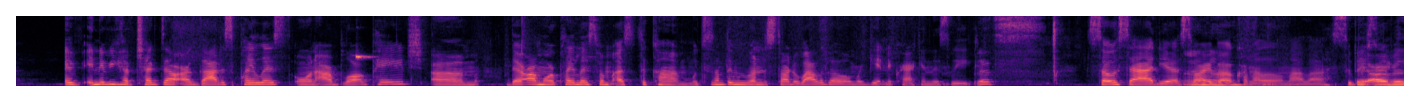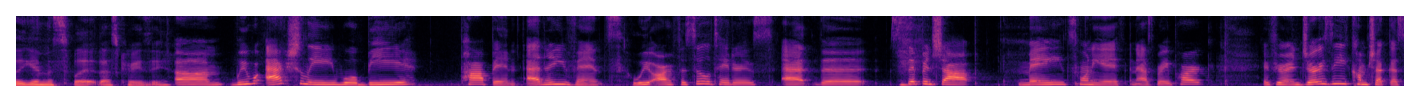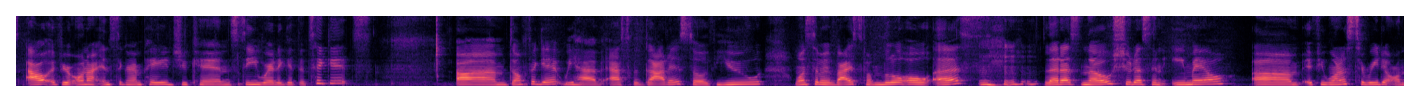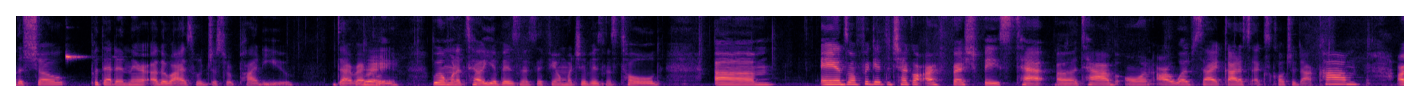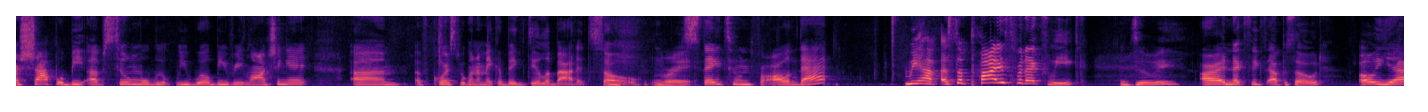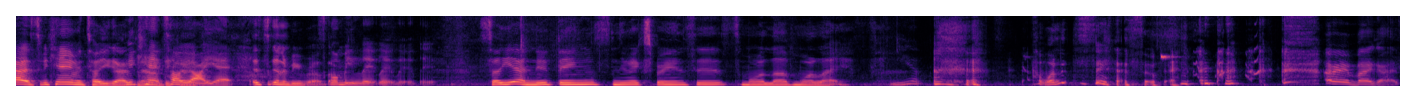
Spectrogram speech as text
if any of you have checked out our goddess playlist on our blog page, um, there are more playlists from us to come, which is something we wanted to start a while ago, and we're getting it cracking this week. That's So sad, yeah. Sorry about Carmelo and Lala. Super they sick. are really getting a split. That's crazy. Um, we will actually will be popping at an event. We are facilitators at the Sip and Shop May 20th in Asbury Park. If you're in Jersey, come check us out. If you're on our Instagram page, you can see where to get the tickets. Um, don't forget we have Ask a Goddess. So if you want some advice from little old us, let us know. Shoot us an email. Um, if you want us to read it on the show, put that in there. Otherwise, we'll just reply to you directly. Right. We don't want to tell your business if you don't want your business told. Um, and don't forget to check out our Fresh Face tab, uh, tab on our website, goddessxculture.com. Our shop will be up soon. We'll, we, we will be relaunching it. Um, of course, we're going to make a big deal about it. So Right. stay tuned for all of that. We have a surprise for next week. Do we? All right, next week's episode. Oh yes, we can't even tell you guys. We can't tell y'all yet. It's gonna be real. It's going to be lit, lit, lit, lit. So yeah, new things, new experiences, more love, more life. Yep. I wanted to say that so bad. All right, bye guys.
